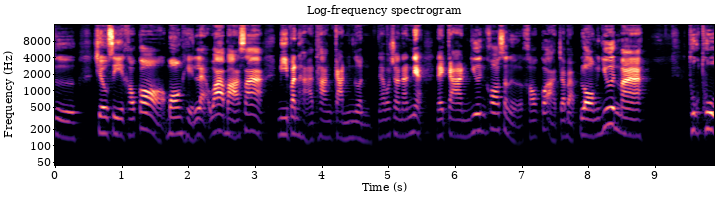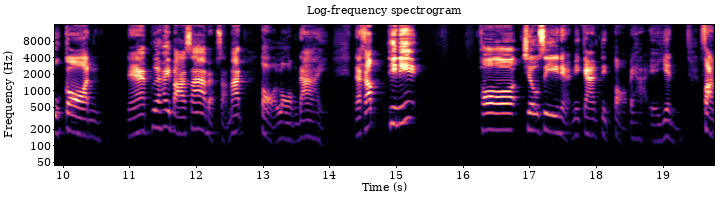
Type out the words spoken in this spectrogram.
คือเชลซีเขาก็มองเห็นแหละว่าบาร์ซ่ามีปัญหาทางการเงินนะเพราะฉะนั้นเนี่ยในการยื่นข้อเสนอเขาก็อาจจะแบบลองยื่นมาถูกๆก่อนนะเพื่อให้บาร์ซ่าแบบสามารถต่อรองได้นะครับ ทีนี้พอเชลซีเนี่ยมีการติดต่อไปหาเอเย่นฝั่ง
